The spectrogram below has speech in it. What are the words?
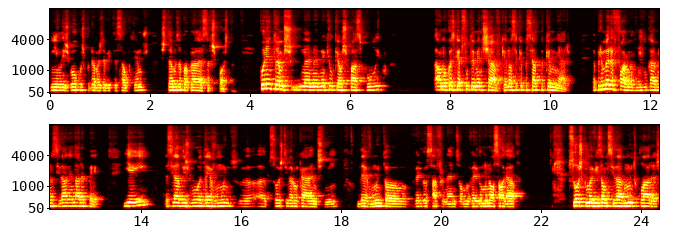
e em Lisboa, com os programas de habitação que temos, estamos a procurar essa resposta. Quando entramos na, na, naquilo que é o espaço público, há uma coisa que é absolutamente chave, que é a nossa capacidade para caminhar. A primeira forma de nos deslocarmos na cidade é andar a pé. E aí, a cidade de Lisboa deve muito a pessoas que estiveram cá antes de mim, deve muito ao vereador Sá Fernandes, ao vereador Manuel Salgado, pessoas com uma visão de cidade muito claras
